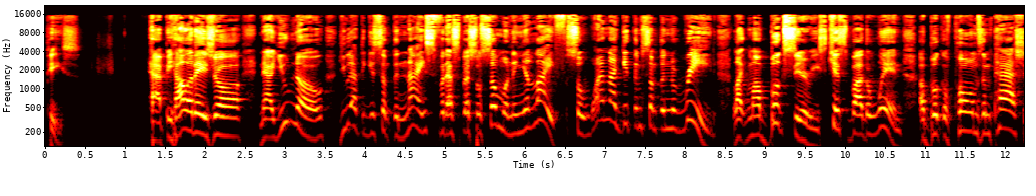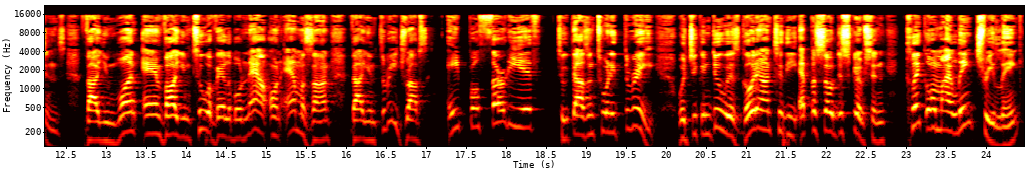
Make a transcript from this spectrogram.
Peace. Happy holidays, y'all. Now, you know you have to get something nice for that special someone in your life. So, why not get them something to read? Like my book series, Kissed by the Wind, a book of poems and passions. Volume 1 and Volume 2 available now on Amazon. Volume 3 drops April 30th. 2023. What you can do is go down to the episode description, click on my Linktree link,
